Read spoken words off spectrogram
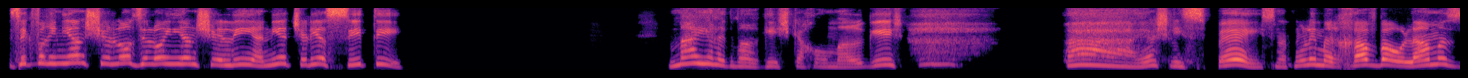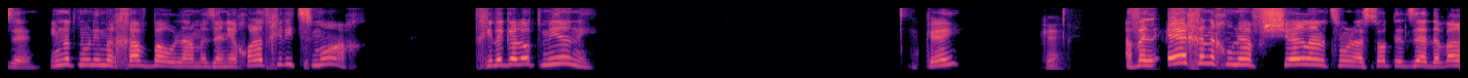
זה כבר עניין שלו, זה לא עניין שלי, אני את שלי עשיתי. מה הילד מרגיש ככה? הוא מרגיש, אה, יש לי space, נתנו לי מרחב בעולם הזה. אם נתנו לי מרחב בעולם הזה, אני יכול להתחיל לצמוח. להתחיל לגלות מי אני. אוקיי? כן. אבל איך אנחנו נאפשר לעצמנו לעשות את זה? הדבר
